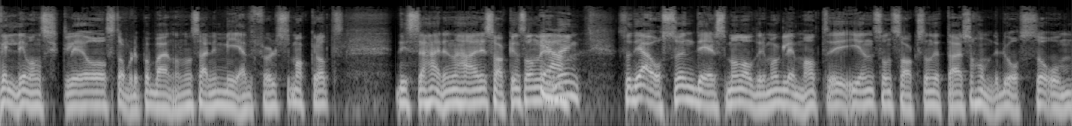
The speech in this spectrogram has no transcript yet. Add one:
veldig vanskelig å stable på beina noe særlig medfølelse med akkurat disse herrene her i sakens anledning. Så det er også en del som man aldri må glemme, at i en sånn sak som dette her, så handler det jo også om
